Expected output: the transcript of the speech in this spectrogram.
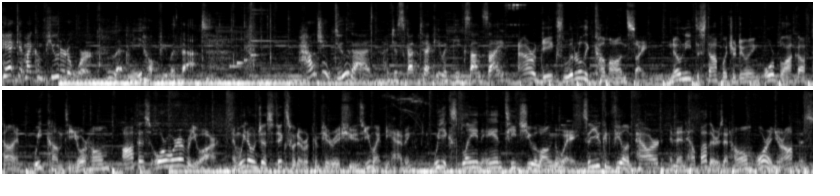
I can't get my computer to work. Let me help you with that. How'd you do that? I just got techie with Geeks on Site. Our geeks literally come on site. No need to stop what you're doing or block off time. We come to your home, office, or wherever you are. And we don't just fix whatever computer issues you might be having, we explain and teach you along the way so you can feel empowered and then help others at home or in your office.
